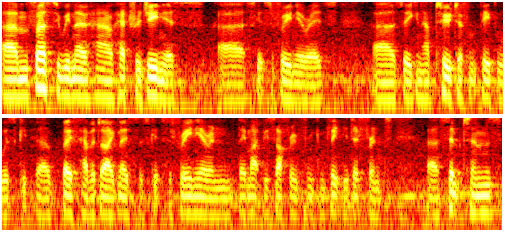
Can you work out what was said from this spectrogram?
Um, firstly, we know how heterogeneous uh, schizophrenia is. Uh, so you can have two different people with uh, both have a diagnosis of schizophrenia, and they might be suffering from completely different uh, symptoms,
